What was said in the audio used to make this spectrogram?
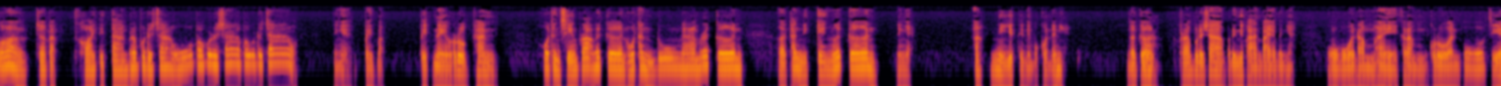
ก็จะแบบคอยติดตามพระพุทธเจ้าโอ้พระพุทธเจ้าพระพุทธเจ้า อย่างเงี้ยไปแบบติดในรูปท่าน โอ้ท่านเสียงพระเหลือเกิน โอ้ท่านดูงามเหลือเกินเออท่านนี่เก่งเหลือเกิน อย่างเงี้ย อะนี่ยึดติดในบุคคลนะนี่แล้วเกิดพระพุทธเจ้าปรินิพานไปเป็นไง โอ้รำให้คร่ำครวญโอ้เสีย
